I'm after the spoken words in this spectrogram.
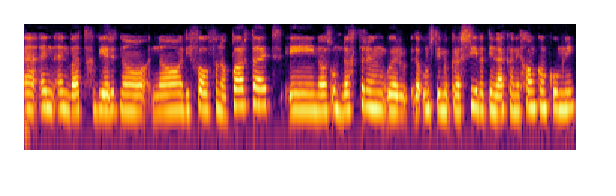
uh, in in wat gebeur het na na die val van apartheid en daar's ontnugtering oor ons demokrasie wat nie lekker aan die gang kan kom nie.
